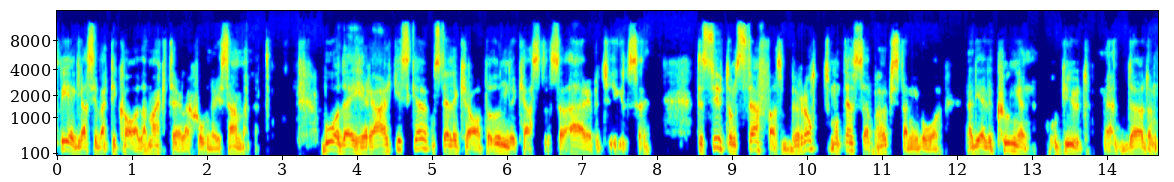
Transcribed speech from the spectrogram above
speglas i vertikala maktrelationer i samhället. Båda är hierarkiska och ställer krav på underkastelse och ärebetygelser. Dessutom straffas brott mot dessa på högsta nivå när det gäller kungen och Gud med döden.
